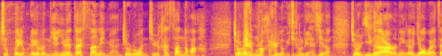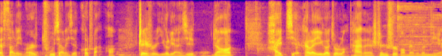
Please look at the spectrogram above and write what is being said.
就会有这个问题。因为在三里面，就是如果你继续看三的话，就是为什么说还是有一定联系的，就是一跟二的那个妖怪在三里边出现了一些客串啊，嗯这是一个联系，然后还解开了一个就是老太太身世方面的问题，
